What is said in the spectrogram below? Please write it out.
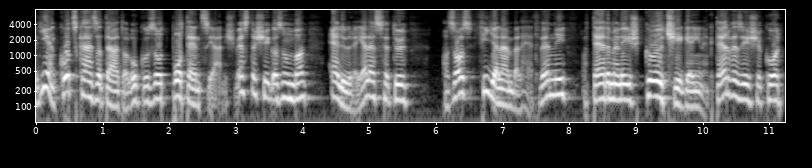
Egy ilyen kockázat által okozott potenciális veszteség azonban előre jelezhető, Azaz figyelembe lehet venni a termelés költségeinek tervezésekor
